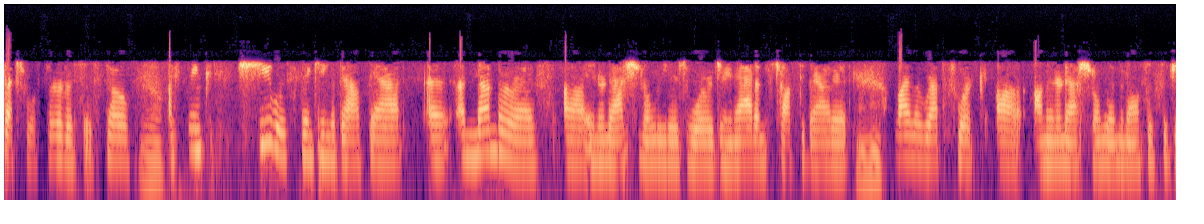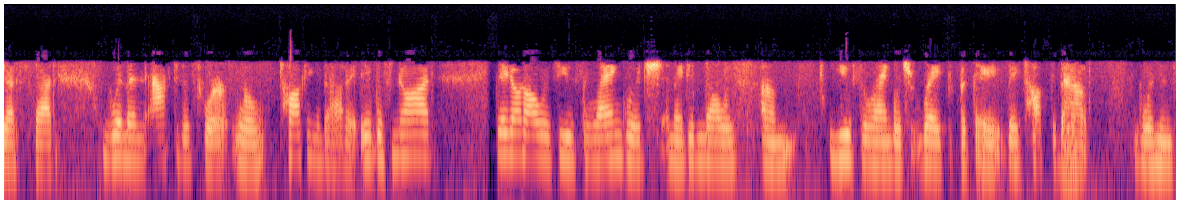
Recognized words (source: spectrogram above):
sexual services. So Yeah. I think she was thinking about that. A, a number of uh, international leaders were. Jane Addams talked about it. hmm Leila Rupp's work uh, on international women also suggests that women activists were, were talking about it. It was not, they don't always use the language, and they didn't always um, use the language rape, but they, they talked about women's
